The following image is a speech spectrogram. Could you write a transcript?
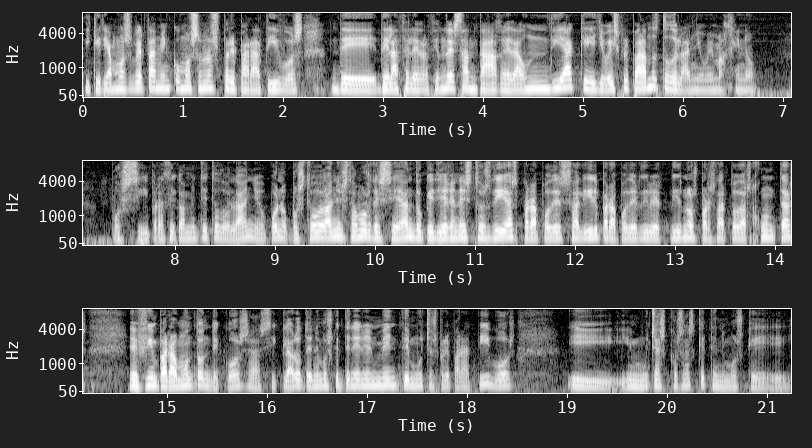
y queríamos ver también cómo son los preparativos de, de la celebración de Santa Águeda, un día que lleváis preparando todo el año, me imagino. Pues sí, prácticamente todo el año. Bueno, pues todo el año estamos deseando que lleguen estos días para poder salir, para poder divertirnos, para estar todas juntas, en fin, para un montón de cosas. Y claro, tenemos que tener en mente muchos preparativos y, muchas cosas que tenemos que,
